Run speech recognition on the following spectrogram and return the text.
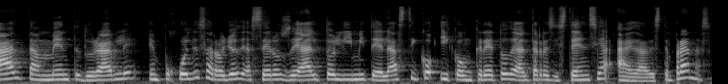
altamente durable, empujó el desarrollo de aceros de alto límite elástico y concreto de alta resistencia a edades tempranas.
